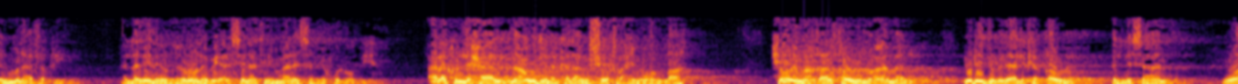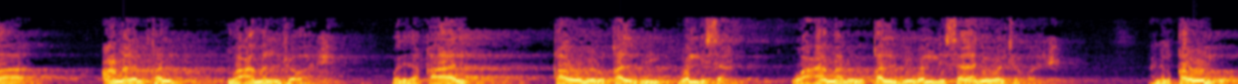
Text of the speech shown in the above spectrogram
المنافقين الذين يظهرون بألسنتهم ما ليس في قلوبهم. على كل حال نعود إلى كلام الشيخ رحمه الله. حينما قال قول وعمل يريد بذلك قول اللسان وعمل القلب وعمل الجوارح. ولذا قال قول القلب واللسان وعمل القلب واللسان والجوارح. يعني القول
